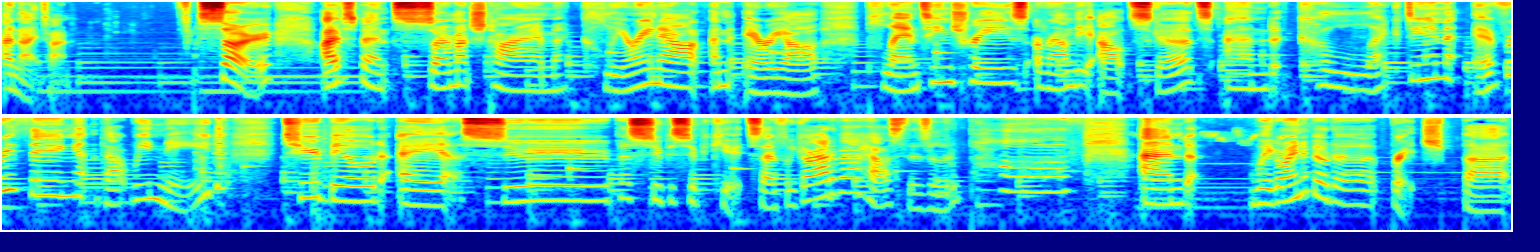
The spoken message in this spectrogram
at nighttime. So, I've spent so much time clearing out an area, planting trees around the outskirts, and collecting everything that we need to build a super, super, super cute. So, if we go out of our house, there's a little path, and we're going to build a bridge, but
